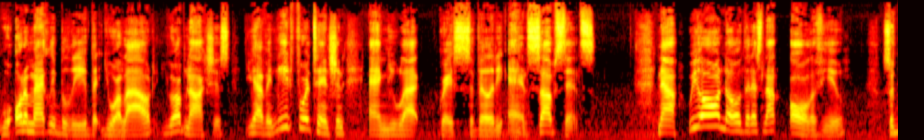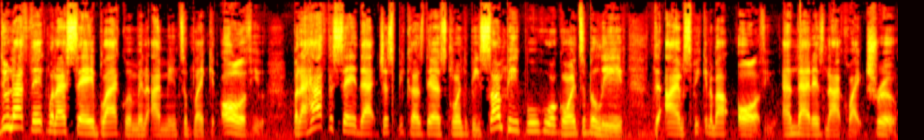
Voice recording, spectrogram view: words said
will automatically believe that you are loud, you are obnoxious, you have a need for attention, and you lack grace, civility, and substance. Now, we all know that it's not all of you. So do not think when I say black women, I mean to blanket all of you. But I have to say that just because there's going to be some people who are going to believe that I am speaking about all of you, and that is not quite true.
